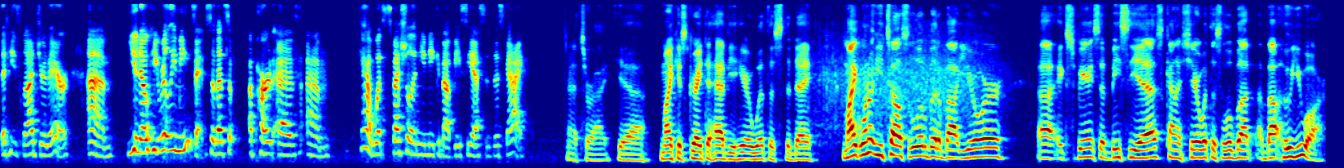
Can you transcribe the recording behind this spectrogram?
that he's glad you're there, um, you know he really means it. So that's a, a part of um, yeah, what's special and unique about BCS is this guy. That's right. Yeah, Mike, it's great to have you here with us today. Mike, why don't you tell us a little bit about your uh, experience at BCS? Kind of share with us a little bit about who you are.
